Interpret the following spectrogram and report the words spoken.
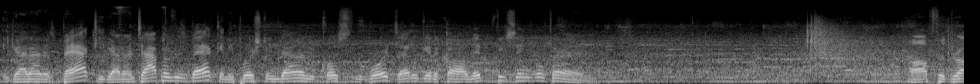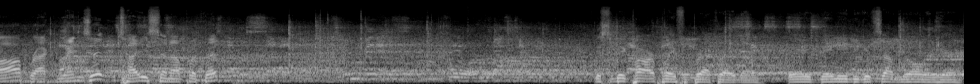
He got on his back, he got on top of his back, and he pushed him down close to the boards. That'll get a call every single time. Off the draw, Breck wins it. Tyson up with it. This is a big power play for Breck right now. They, they need to get something rolling here.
